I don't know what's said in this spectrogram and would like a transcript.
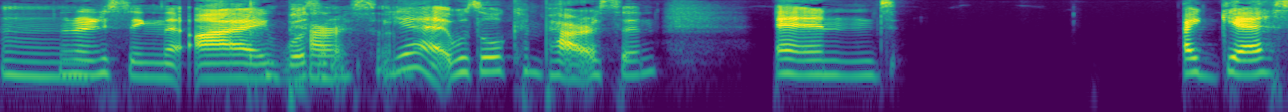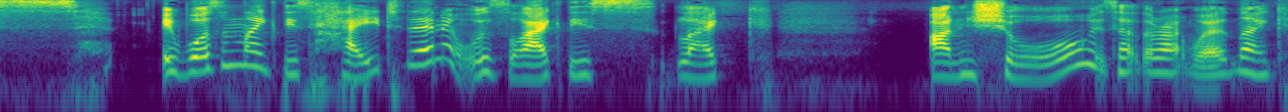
Mm. Noticing that I Comparison. wasn't. Yeah, it was all comparison. And I guess it wasn't like this hate then. It was like this, like, unsure. Is that the right word? Like,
